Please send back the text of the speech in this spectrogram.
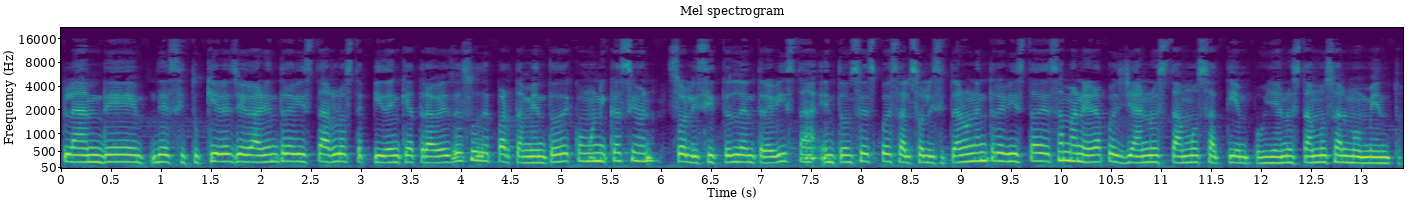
plan de, de si tú quieres llegar a entrevistarlos, te piden que a través de su departamento de comunicación solicites la entrevista. Entonces, pues al solicitar una entrevista de esa manera, pues ya no estamos a tiempo, ya no estamos al momento.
